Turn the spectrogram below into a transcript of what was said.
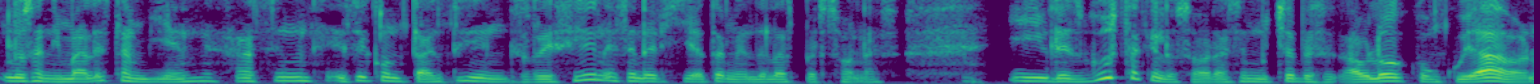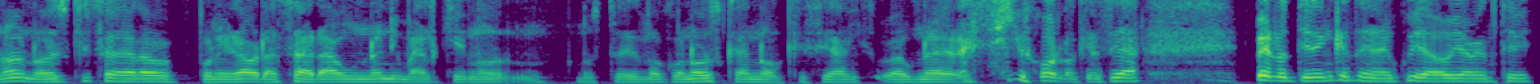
los animales también hacen ese contacto y reciben esa energía también de las personas. Y les gusta que los abracen muchas veces. Hablo con cuidado, ¿no? No es que se vayan a poner a abrazar a un animal que no, ustedes no conozcan o que sea un agresivo o lo que sea. Pero tienen que tener cuidado, obviamente,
